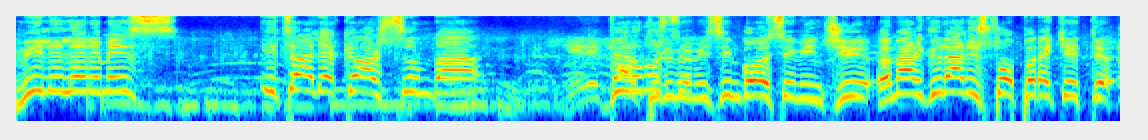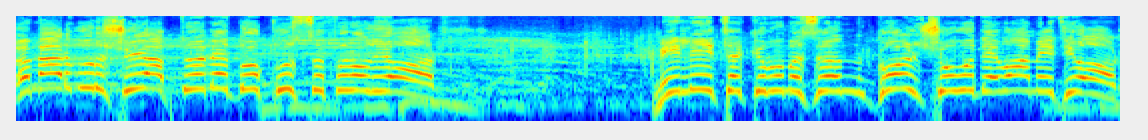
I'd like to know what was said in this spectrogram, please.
Millilerimiz İtalya karşısında Durumu kulübümüzün gol sevinci. Ömer Güler üst top hareketli. Ömer vuruşu yaptı ve 9-0 oluyor. Milli takımımızın gol şovu devam ediyor.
